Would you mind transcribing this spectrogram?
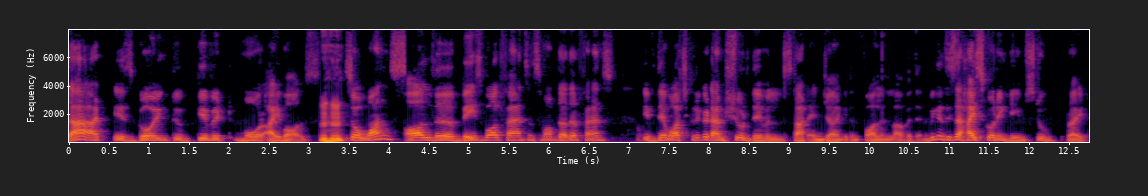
that is going to give it more eyeballs. Mm-hmm. So once all the baseball fans and some of the other fans, if they watch cricket, I'm sure they will start enjoying it and fall in love with it because these are high scoring games too, right?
